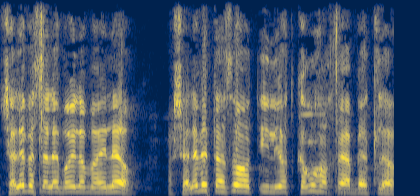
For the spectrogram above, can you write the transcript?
שלב וסלב אוי לו מאלר. השלבת הזאת היא להיות כרוך אחרי הבטלר.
